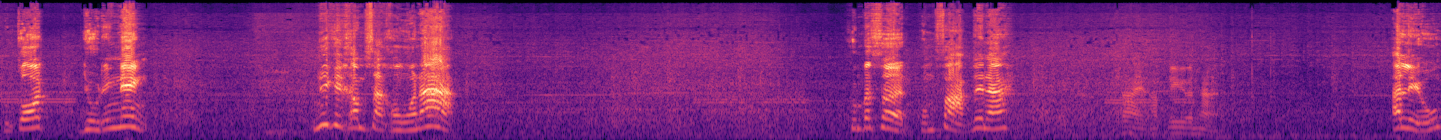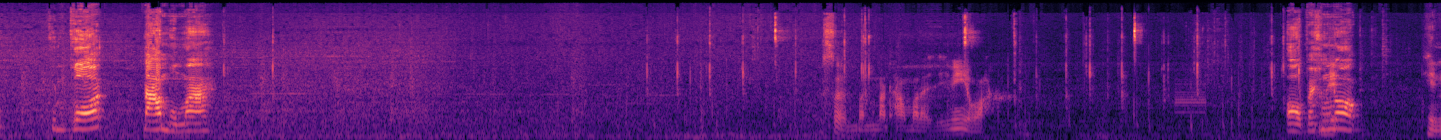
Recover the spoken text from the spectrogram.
คุณโกดอยู่นิ่งๆ นี่คือคำสั่งของหัวหน้า คุณประเสริฐผมฝากด้วยนะได้ครับไม่มีปัญหา อาหลิว คุณโกดตามผมมา เสริมมันมาทำอะไรที่นี่วะ ออกไปข้างนอก เห็น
